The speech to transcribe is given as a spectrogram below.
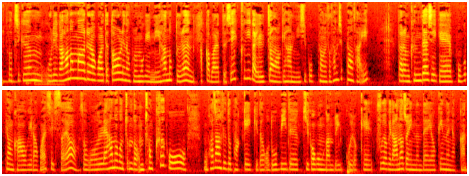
그래서 지금 우리가 한옥마을이라고 할 때 떠올리는 골목에 있는 이 한옥들은 아까 말했듯이 크기가 일정하게 한 25평에서 30평 사이 나름 근대식의 보급형 가옥이라고 할 수 있어요. 그래서 원래 한옥은 좀 더 엄청 크고 뭐 화장실도 밖에 있기도 하고 노비들 기거 공간도 있고 이렇게 구역이 나눠져 있는데 여기는 약간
